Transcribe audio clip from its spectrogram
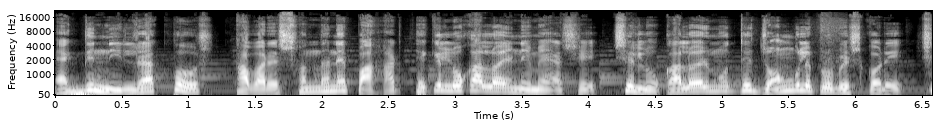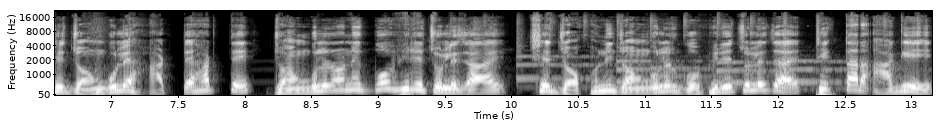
একদিন নীল রাক্ষস খাবারের সন্ধানে পাহাড় থেকে লোকালয়ে নেমে আসে। সে লোকালয়ের মধ্যে জঙ্গলে প্রবেশ করে। সে জঙ্গলে হাঁটতে হাঁটতে জঙ্গলের অনেক গভীরে চলে যায়। সে যখনই জঙ্গলের গভীরে চলে যায়, ঠিক তার আগে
